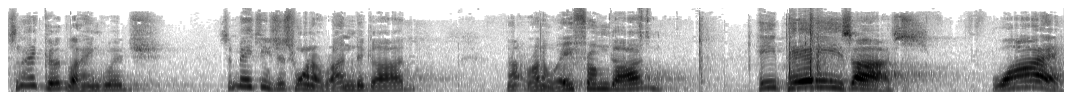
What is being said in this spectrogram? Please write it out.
Isn't that good language? Does it make you just want to run to God? Not run away from God. He pities us. Why?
